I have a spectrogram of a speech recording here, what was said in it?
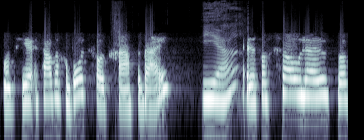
Want je had een geboortefotograaf erbij. Ja. En het was zo leuk. Het was,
